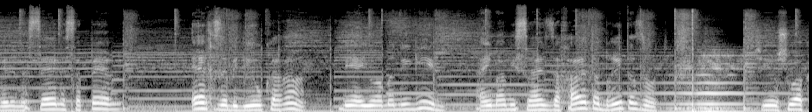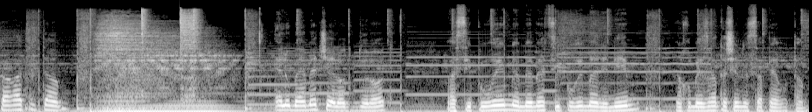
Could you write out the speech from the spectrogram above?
וננסה לספר איך זה בדיוק קרה, מי היו המנהיגים, האם עם ישראל זכר את הברית הזאת שיהושע כרת איתם. אלו באמת שאלות גדולות, והסיפורים הם באמת סיפורים מעניינים, ואנחנו בעזרת השם נספר אותם.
